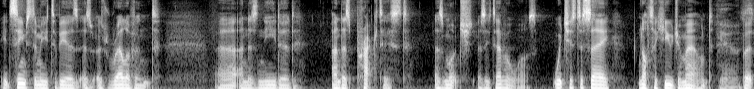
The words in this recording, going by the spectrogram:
It seems to me to be as, as, as relevant uh, and as needed and as practiced as much as it ever was, which is to say, not a huge amount, Yes. but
